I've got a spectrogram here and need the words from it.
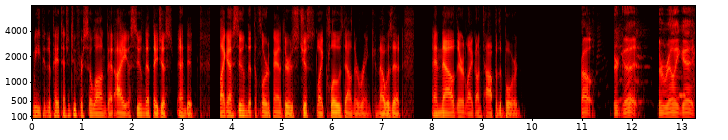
me to pay attention to for so long that I assumed that they just ended. Like I assumed that the Florida Panthers just like closed down their rink and that was it. And now they're like on top of the board. Bro, they're good. They're really good.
